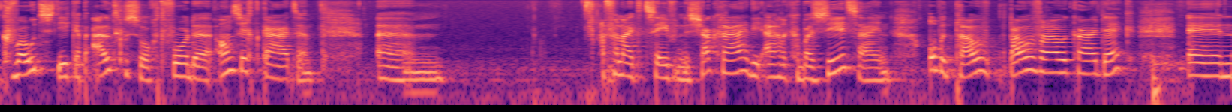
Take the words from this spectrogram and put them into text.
quotes die ik heb uitgezocht voor de aanzichtkaarten. Um, vanuit het zevende chakra, die eigenlijk gebaseerd zijn op het Powervrouwen card deck. En uh,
